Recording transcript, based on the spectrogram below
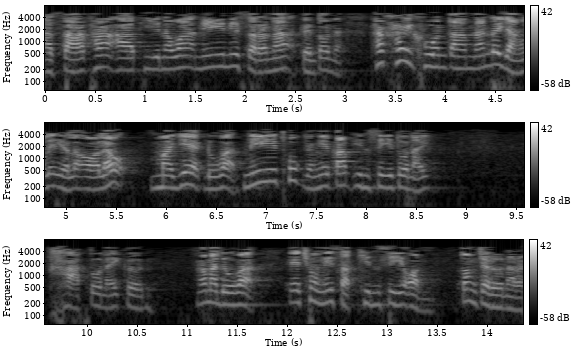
อัศาธาอาทีนวะนี้นิสรณะเป็นต้นเนี่ย ถ้าใครควรตามนั้นได้อย่างละเอียดละออแล้ว มาแยกดูว่า นี้ทุกอย่างนี้ปั๊บอินทรีย์ตัวไหน ขาดตัวไหนเกินก็มาดูว่าเอช่วงนี้สัตว์ทินซีอ่อนต้องเจริญอะไร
